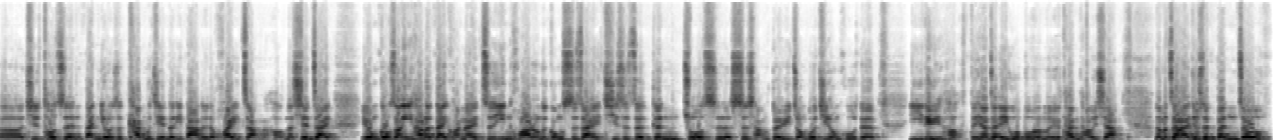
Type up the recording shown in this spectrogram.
呃，其实投资人担忧是看不见的一大堆的坏账了哈。那现在用工商银行的贷款来支应华融的公司债，其实这更坐实了市场对于中国金融股的疑虑哈。等一下在 A 股部分我们会探讨一下。那么再来就是本周。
